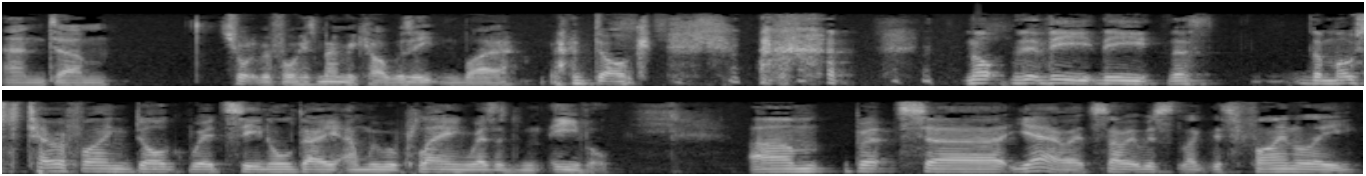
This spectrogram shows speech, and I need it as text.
and um, shortly before his memory card was eaten by a, a dog. Not the, the the the the most terrifying dog we'd seen all day, and we were playing Resident Evil. Um, but uh, yeah, it, so it was like this finally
